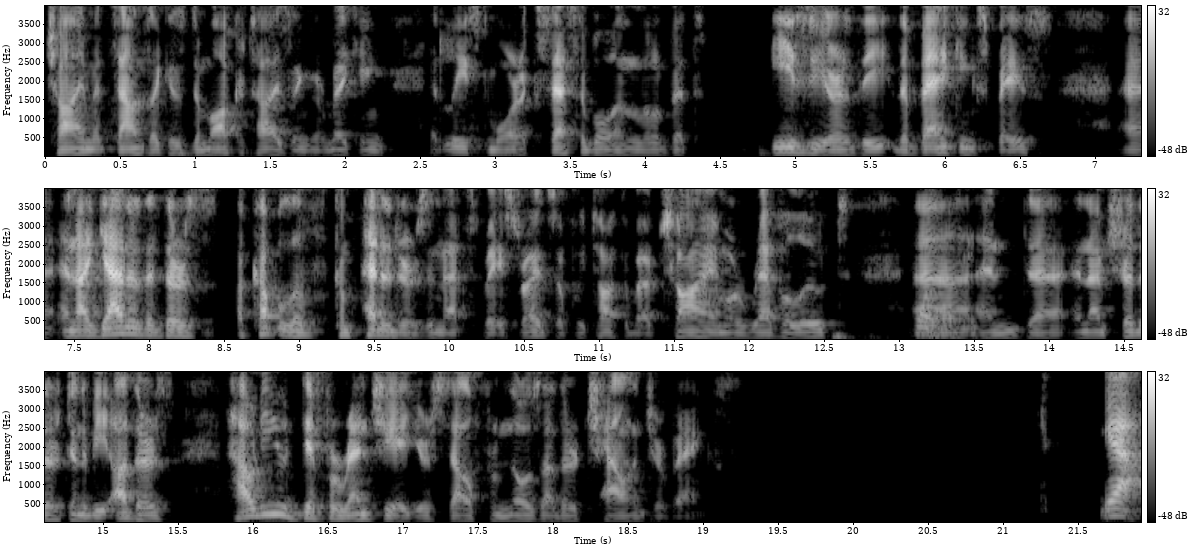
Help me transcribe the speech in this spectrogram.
Chime, it sounds like is democratizing or making at least more accessible and a little bit easier the the banking space. And I gather that there's a couple of competitors in that space, right? So if we talk about Chime or Revolut, uh, and uh, and I'm sure there's going to be others. How do you differentiate yourself from those other challenger banks? Yeah,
